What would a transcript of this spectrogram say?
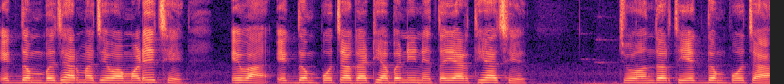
એકદમ બજારમાં જેવા મળે છે એવા એકદમ પોચા ગાંઠિયા બનીને તૈયાર થયા છે. જો અંદરથી એકદમ પોચા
